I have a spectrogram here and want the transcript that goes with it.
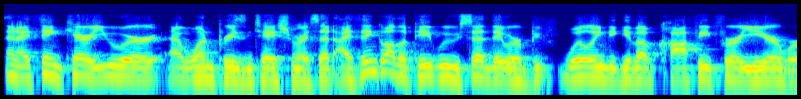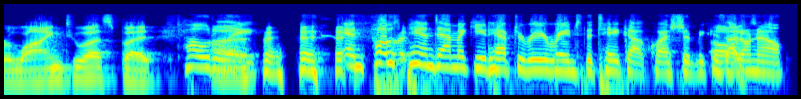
And I think, Carrie, you were at one presentation where I said, I think all the people who said they were willing to give up coffee for a year were lying to us. But totally. Uh, and post pandemic, you'd have to rearrange the takeout question because oh, I don't know.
